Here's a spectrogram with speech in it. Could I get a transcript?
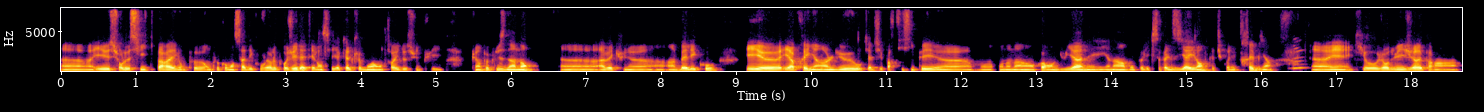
Euh, et sur le site, pareil, on peut, on peut commencer à découvrir le projet. Il a été lancé il y a quelques mois, on travaille dessus depuis, depuis un peu plus d'un an, euh, avec une, un, bel écho. Et, euh, et, après, il y a un lieu auquel j'ai participé, on, en a un encore en Guyane, et il y en a un à Montpellier qui s'appelle The Island, que tu connais très bien, et qui est aujourd'hui géré par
